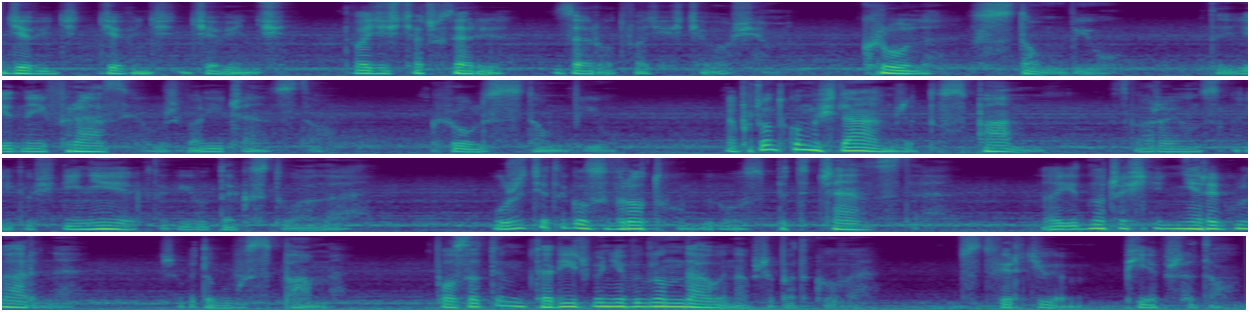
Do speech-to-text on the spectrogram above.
999 24 028. Król stąpił. Tej jednej frazy używali często. Król stąpił. Na początku myślałem, że to spam, zważając na ilość linijek takiego tekstu, ale użycie tego zwrotu było zbyt częste, a jednocześnie nieregularne, żeby to był spam. Poza tym te liczby nie wyglądały na przypadkowe. Stwierdziłem, pieprze to.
